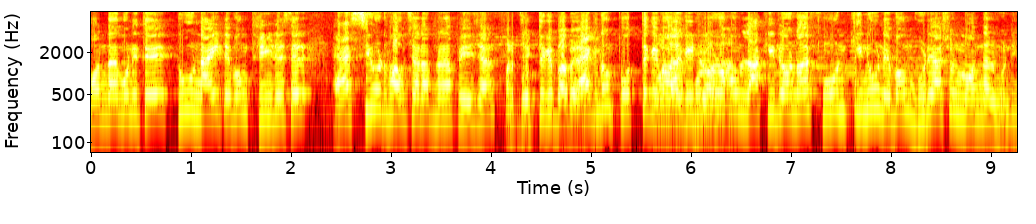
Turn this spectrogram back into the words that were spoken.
মন্দারমণিতে টু নাইট এবং থ্রি ডেজের অ্যাসিওর ভাউচার আপনারা পেয়ে যান। মানে প্রত্যেকে পাবে একদম প্রত্যেকে কোনো পাবে কোনো রকম লাকি ড্র নয়। ফোন কিনুন এবং ঘুরে আসুন মন্দারমণি।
